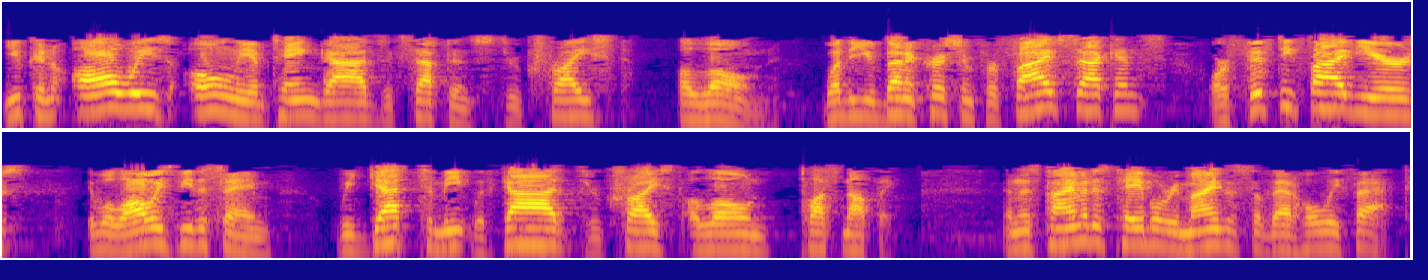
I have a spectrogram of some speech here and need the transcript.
You can always only obtain God's acceptance through Christ alone. Whether you've been a Christian for five seconds or 55 years, it will always be the same. We get to meet with God through Christ alone plus nothing. And this time at his table reminds us of that holy fact.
